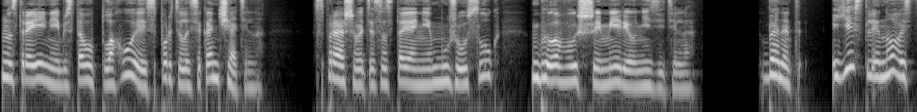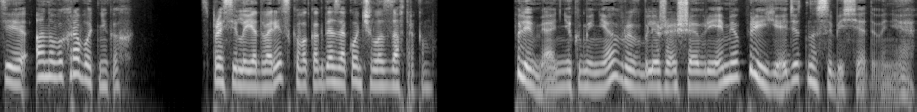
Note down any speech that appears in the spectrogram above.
Настроение без того плохое испортилось окончательно. Спрашивать о состоянии мужа услуг было в высшей мере унизительно. «Беннет, есть ли новости о новых работниках?» — спросила я Дворецкого, когда закончила с завтраком. «Племянник Миневры в ближайшее время приедет на собеседование»,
